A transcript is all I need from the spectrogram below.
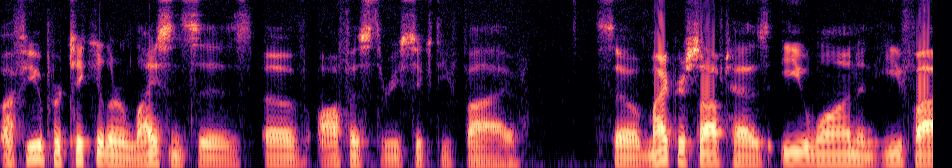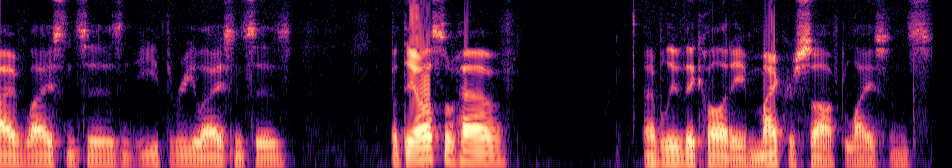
a few particular licenses of Office 365. So Microsoft has E1 and E5 licenses and E3 licenses, but they also have I believe they call it a Microsoft license,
